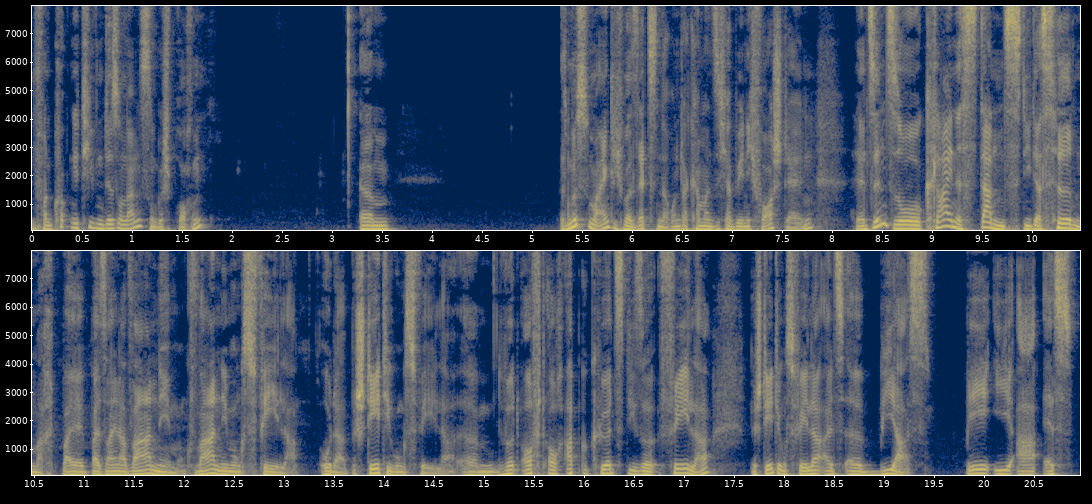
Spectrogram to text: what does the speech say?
von kognitiven Dissonanzen gesprochen. Ähm, das müsste man eigentlich übersetzen, darunter kann man sich ja wenig vorstellen. Das sind so kleine Stunts, die das Hirn macht bei, bei seiner Wahrnehmung, Wahrnehmungsfehler oder Bestätigungsfehler. Ähm, wird oft auch abgekürzt, diese Fehler, Bestätigungsfehler, als äh, Bias. B-I-A-S.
